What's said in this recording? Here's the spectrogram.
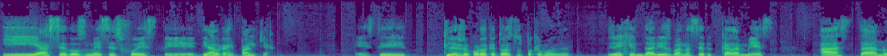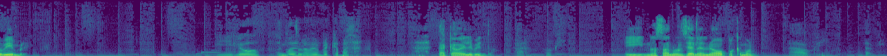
Y hace dos meses fue este Dialga y Palkia. Este, les recuerdo que todos estos Pokémon legendarios van a ser cada mes hasta noviembre. Y luego, después de noviembre, ¿qué pasa? Se acaba el evento. Y nos anuncian el nuevo Pokémon. Ah, ok. Está bien.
